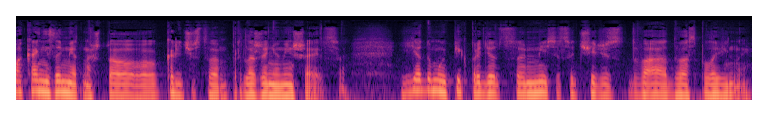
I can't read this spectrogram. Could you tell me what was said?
пока незаметно, что количество предложений уменьшается. Я думаю, пик придется месяца через два-два с половиной.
